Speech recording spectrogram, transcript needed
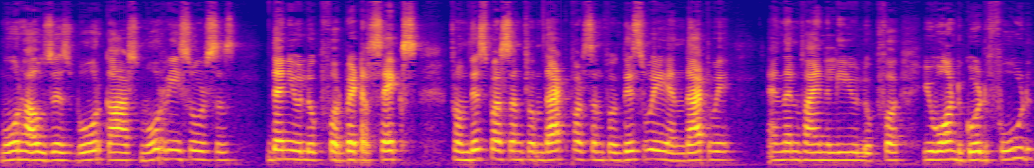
more houses, more cars, more resources. Then you look for better sex from this person, from that person, from this way and that way. And then finally you look for, you want good food,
